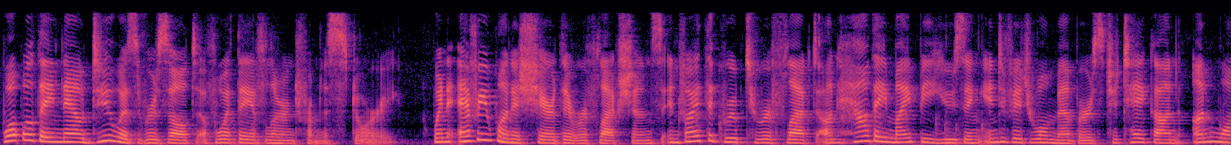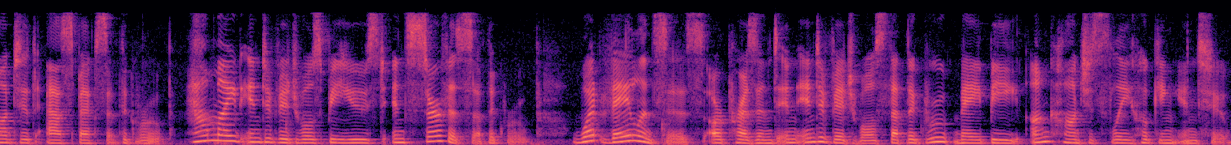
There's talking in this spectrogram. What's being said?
What will they now do as a result of what they have learned from the story? When everyone has shared their reflections, invite the group to reflect on how they might be using individual members to take on unwanted aspects of the group. How might individuals be used in service of the group? What valences are present in individuals that the group may be unconsciously hooking into?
